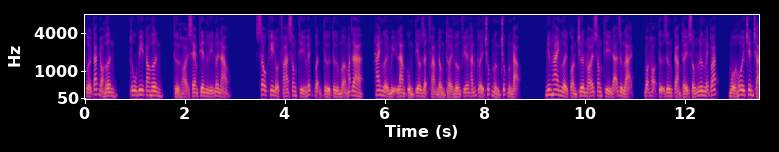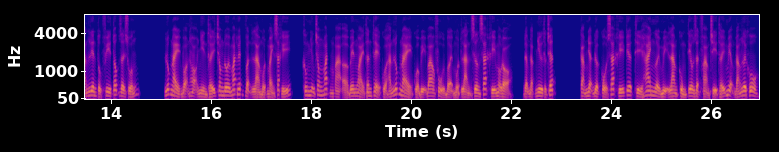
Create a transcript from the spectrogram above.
Tuổi tác nhỏ hơn thu vi cao hơn, thử hỏi xem thiên lý nơi nào. Sau khi đột phá xong thì huyết vận từ từ mở mắt ra, hai người mỹ lam cùng tiêu giật phạm đồng thời hướng phía hắn cười chúc mừng chúc mừng đạo. Nhưng hai người còn chưa nói xong thì đã dừng lại, bọn họ tự dưng cảm thấy sống lưng lạnh toát, mồ hôi trên trán liên tục phi tốc rơi xuống lúc này bọn họ nhìn thấy trong đôi mắt huyết vận là một mảnh sát khí, không những trong mắt mà ở bên ngoài thân thể của hắn lúc này của bị bao phủ bởi một làn xương sát khí màu đỏ, đậm đặc như thực chất. Cảm nhận được cổ sát khí kia thì hai người mỹ lam cùng tiêu giật phạm chỉ thấy miệng đắng lơi khô,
